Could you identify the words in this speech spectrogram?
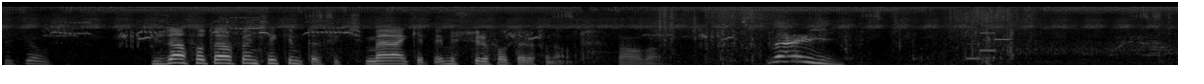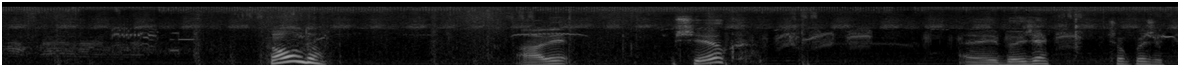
çekiyor musun? Güzel fotoğraflarını çektim Tafik. Merak etme bir sürü fotoğrafın oldu. Sağ ol abi. Ne oldu? Abi bir şey yok. Ee, böcek. Çok böcek.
